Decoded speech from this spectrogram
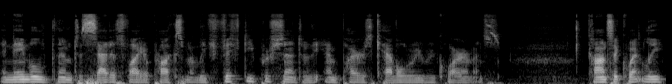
enabled them to satisfy approximately 50% of the empire's cavalry requirements. Consequently,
